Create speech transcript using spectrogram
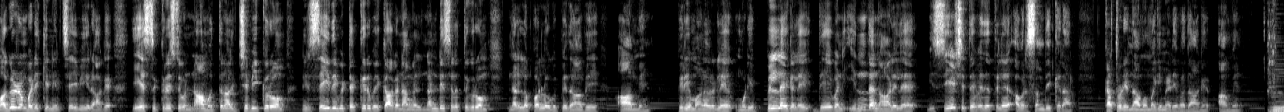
மகிழும்படிக்கு நீர் செய்வீராக. இயேசு கிறிஸ்துவின் நாமத்தினால் ஜெபிக்கிறோம் நீர் செய்துவிட்ட கிருபைக்காக நாங்கள் நன்றி செலுத்துகிறோம். நல்ல பரலோக பிதாவே ஆமேன். பிரியமானவர்களே உங்களுடைய பிள்ளைகளை தேவன் இந்த நாளில் விசேஷித்த விதத்தில் அவர் சந்திக்கிறார். கர்த்தருடைய நாம மகிமையடைவதாக ஆமேன்.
